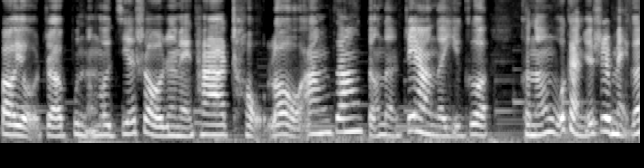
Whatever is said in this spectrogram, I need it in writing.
抱有着不能够接受，认为它丑陋、肮脏等等这样的一个，可能我感觉是每个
